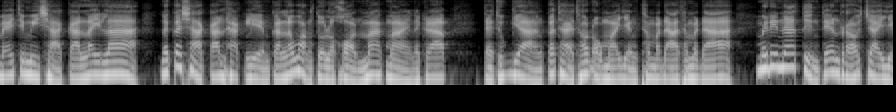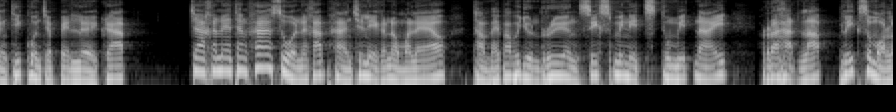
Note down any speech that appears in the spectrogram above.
แม้จะมีฉากการไล่ล่า และก็ฉากการหักเหลี่ยมกันระหว่างตัวละครมากมายนะครับ แต่ทุกอย่างก็ถ่ายทอดออกมาอย่างธรรมดาธรรมดา ไม่ได้น่าตื่นเต้นเร้าใจอย่างที่ควรจะเป็นเลยครับ จากคะแนนทั้ง 5 ส่วนนะครับหารเฉลี่ยกันออกมาแล้วทำให้ภาพยนตร์เรื่อง Six Minutes to Midnight รหัสลับพลิกสมร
